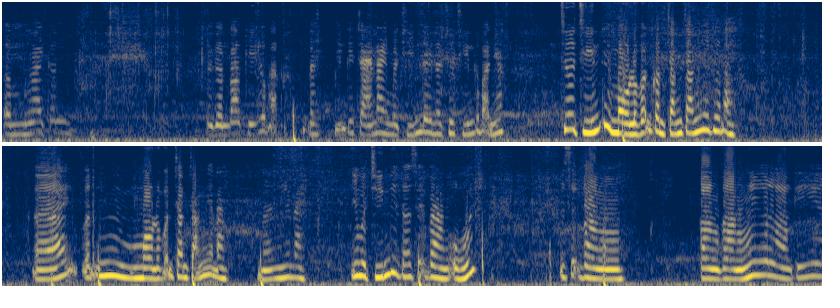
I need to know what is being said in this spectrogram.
tầm 2 cân. Phải gần 3 kg các bạn đây, những cái trái này mà chín đây là chưa chín các bạn nhé. Chưa chín thì màu là vẫn còn trắng trắng như thế này đấy vẫn màu nó vẫn trắng trắng như này. Đấy, như này. Nhưng mà chín thì nó sẽ vàng ối. Nó sẽ vàng vàng vàng như là cái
